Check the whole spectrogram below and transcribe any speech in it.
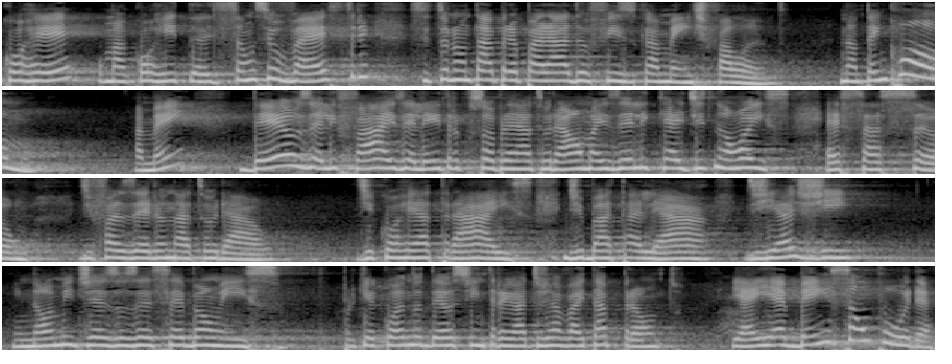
correr uma corrida de São Silvestre se tu não está preparado fisicamente falando? Não tem como. Amém? Deus ele faz, ele entra com o sobrenatural, mas ele quer de nós essa ação de fazer o natural, de correr atrás, de batalhar, de agir. Em nome de Jesus recebam isso, porque quando Deus te entregar, tu já vai estar tá pronto. E aí é bênção pura.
